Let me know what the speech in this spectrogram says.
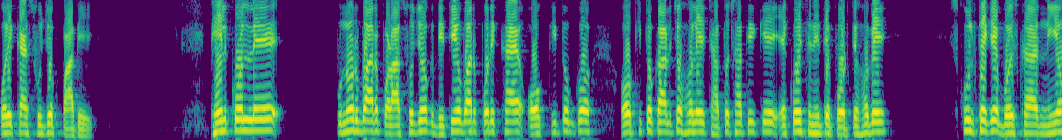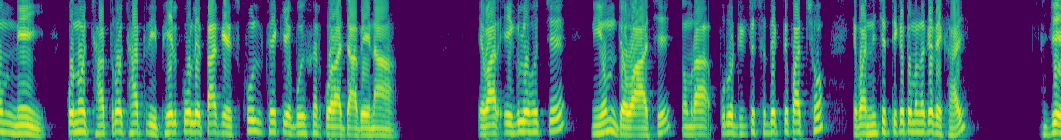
পরীক্ষার সুযোগ পাবে। ফেল করলে পুনর্বার পড়ার সুযোগ, দ্বিতীয়বার পরীক্ষায় অকৃতজ্ঞ, অকৃতকার্য হলে ছাত্রছাত্রীকে একই শ্রেণীতে পড়তে হবে। স্কুল থেকে বহিষ্কার নিয়ম নেই। কোনো ছাত্রছাত্রী ফেল করলে তাকে স্কুল থেকে বহিষ্কার করা যাবে না। এবার এগুলো হচ্ছে নিয়ম দেওয়া আছে। তোমরা পুরো ডিটেলসে দেখতে পাচ্ছ। এবার নিচের দিকে তোমাদেরকে দেখাই যে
